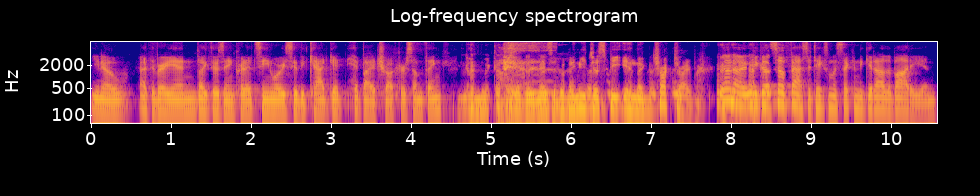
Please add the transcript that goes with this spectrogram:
you know, at the very end, like there's an end credit scene where we see the cat get hit by a truck or something? Oh my gosh, that'd be amazing. But just be in the truck driver. no, no, it goes so fast. It takes him a second to get out of the body. And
